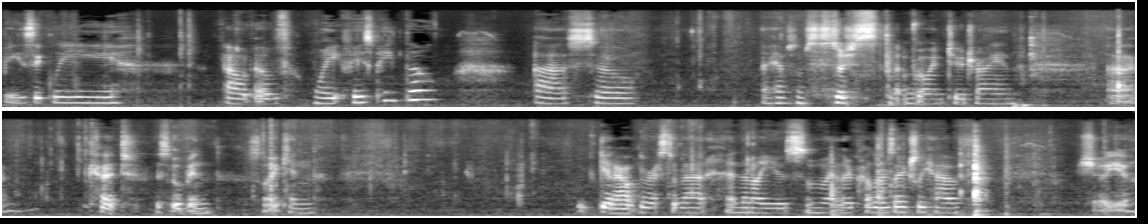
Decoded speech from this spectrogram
basically out of white face paint though. Uh, so I have some scissors that I'm going to try and uh, cut this open so I can get out the rest of that and then I'll use some of my other colors. I actually have show you.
